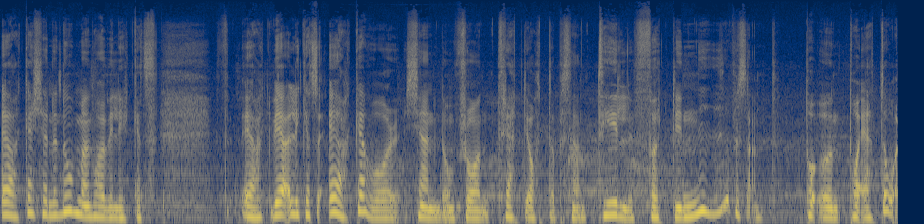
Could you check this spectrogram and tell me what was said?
öka kännedomen har vi lyckats vi har lyckats öka vår kännedom från 38 procent till 49 procent på, på ett år.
